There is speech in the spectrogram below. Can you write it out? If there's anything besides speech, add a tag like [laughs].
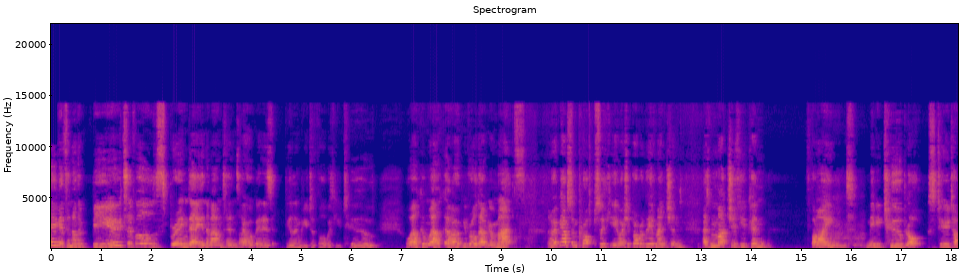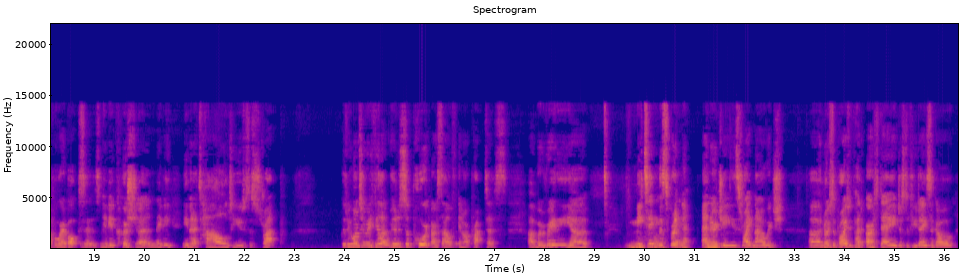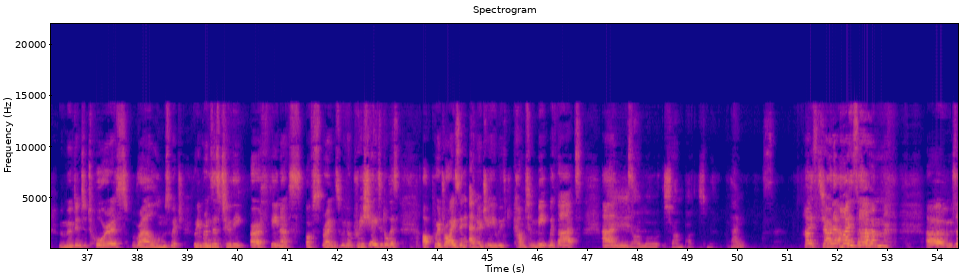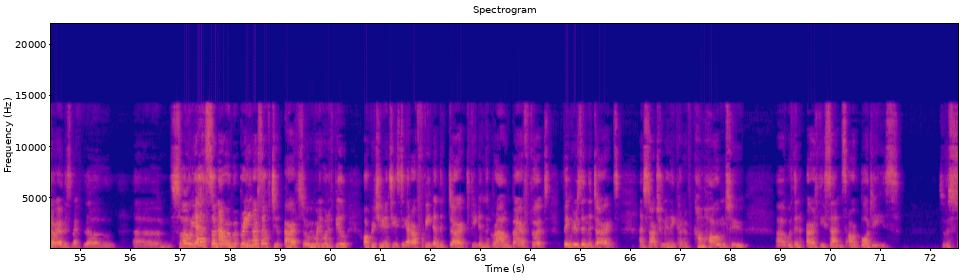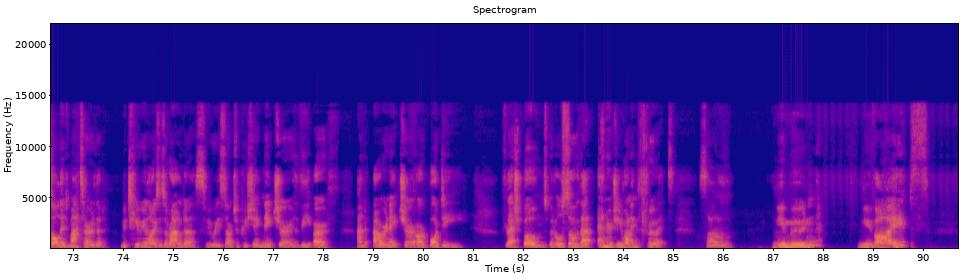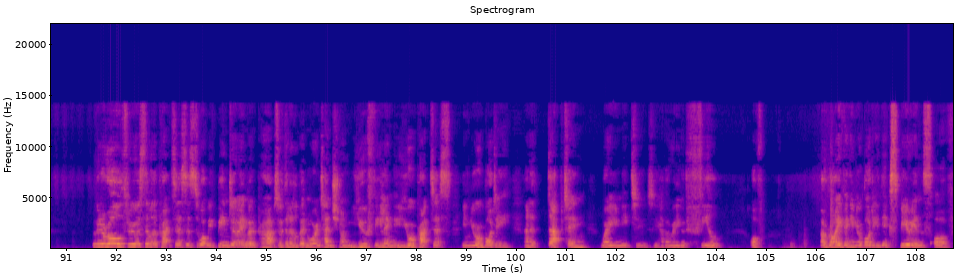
morning. It's another beautiful spring day in the mountains. I hope it is feeling beautiful with you too. Welcome, welcome. I hope you've rolled out your mats. And I hope you have some props with you. I should probably have mentioned as much as you can find. Maybe two blocks, two Tupperware boxes, maybe a cushion, maybe even a towel to use as a strap. Because we want to really feel like we're going to support ourselves in our practice. Um, we're really uh, meeting the spring energies right now, which uh, no surprise, we've had Earth Day just a few days ago. We moved into Taurus realms, which really brings us to the earthiness of spring. So we've appreciated all this upward rising energy. We've come to meet with that. And Charlotte Sam Pat Smith. Thanks. Hi Charlotte. Hi Sam. Um, sorry, I missed my flow. Um, so yeah, so now we're bringing ourselves to earth. So we really want to feel opportunities to get our feet in the dirt, feet in the ground, barefoot, fingers in the dirt, and start to really kind of come home to, uh, with an earthy sense, our bodies. So the solid matter that materializes around us, we really start to appreciate nature, the earth, and our nature, our body, flesh, bones, but also that energy running through it. So, new moon, new vibes. We're going to roll through a similar practice as to what we've been doing, but perhaps with a little bit more intention on you feeling your practice in your body and adapting where you need to. So you have a really good feel of arriving in your body, the experience of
